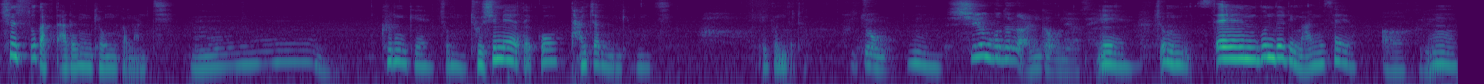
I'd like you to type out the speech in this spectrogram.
실수가 따르는 경우가 많지. 음. 그런 게 좀 조심해야 되고 단점인 경우지. 이분들은. 좀 음. 쉬운 분들은 아닌가 보네요, 선생님. 예, 좀 센 분들이 많으세요. 아 그래요? 음.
